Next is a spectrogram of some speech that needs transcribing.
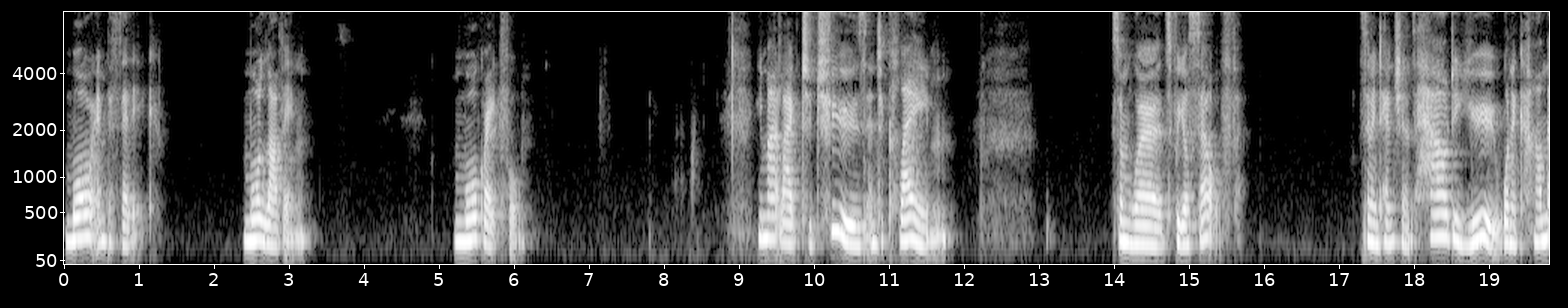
more empathetic, more loving, more grateful. You might like to choose and to claim some words for yourself, some intentions. How do you want to come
